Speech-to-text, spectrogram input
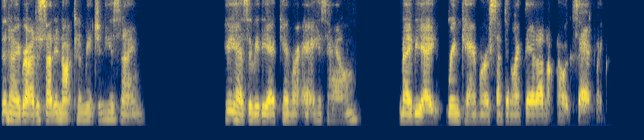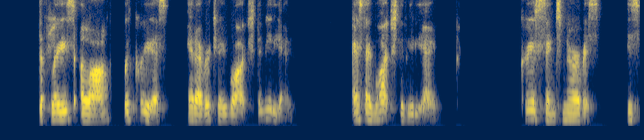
The neighbor, I decided not to mention his name. He has a video camera at his home, maybe a ring camera or something like that. I don't know exactly. The police, along with Chris, head over to watch the video. As they watch the video, Chris seems nervous. His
